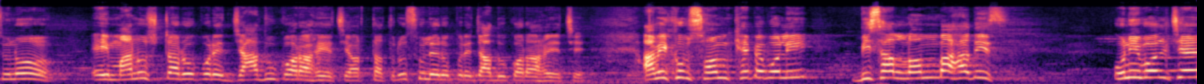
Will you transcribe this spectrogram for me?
শুনো? এই মানুষটার উপরে জাদু করা হয়েছে, অর্থাৎ রসুলের উপরে জাদু করা হয়েছে। আমি খুব সংক্ষেপে বলি, বিশাল লম্বা হাদিস। উনি বলছেন,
